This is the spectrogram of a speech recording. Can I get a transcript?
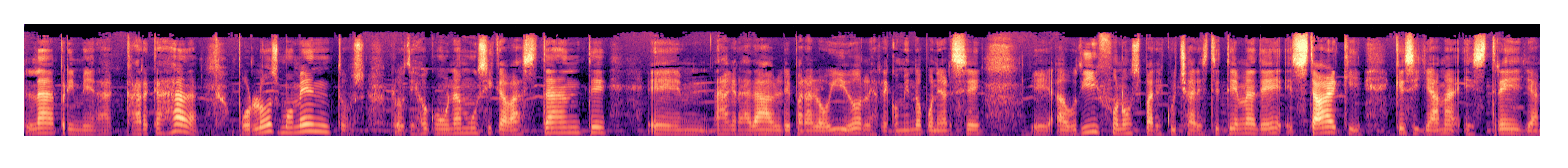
la primera carcajada. Por los momentos, los dejo con una música bastante Em, agradable para el oído. Les recomiendo ponerse eh, audífonos para escuchar este tema de Starkey que se llama Estrella,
